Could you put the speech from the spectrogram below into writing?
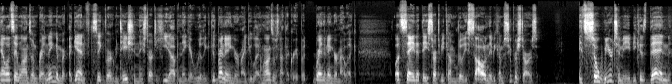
Now, let's say Lonzo and Brandon Ingram, again, for the sake of argumentation, they start to heat up and they get really because Brandon Ingram I do like. Lonzo's not that great, but Brandon Ingram I like. Let's say that they start to become really solid and they become superstars. It's so weird to me because then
